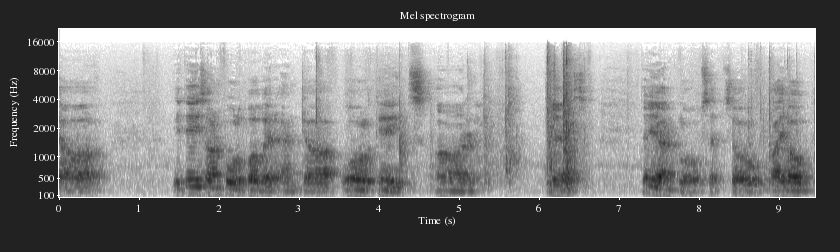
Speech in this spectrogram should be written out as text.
uh, it is on full power and uh, all gates are yes they are closed so I hope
